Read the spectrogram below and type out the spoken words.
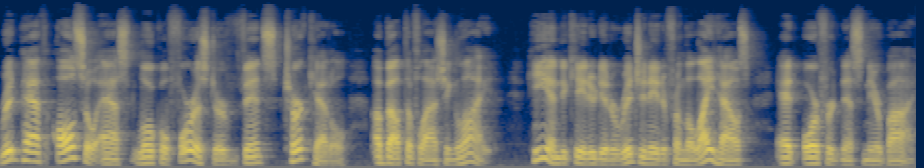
Ridpath also asked local forester Vince Thurkettle about the flashing light. He indicated it originated from the lighthouse at Orfordness nearby.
